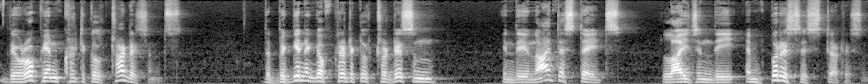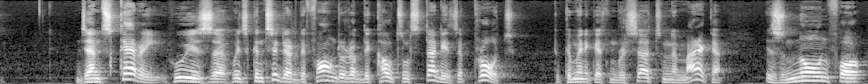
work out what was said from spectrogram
the European critical traditions, the beginning of critical tradition in the United States lies in the empiricist tradition. James Carey, who is, uh, who is considered the founder of the cultural studies approach to communication research in America, is known for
